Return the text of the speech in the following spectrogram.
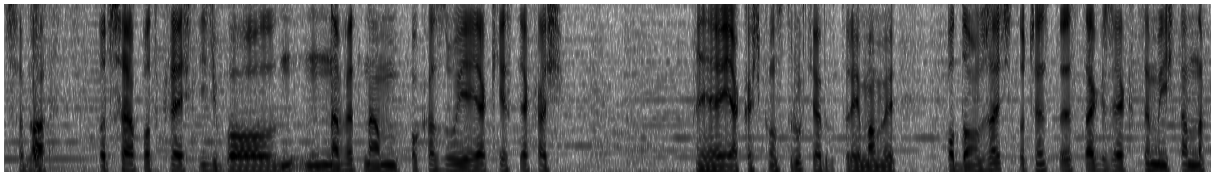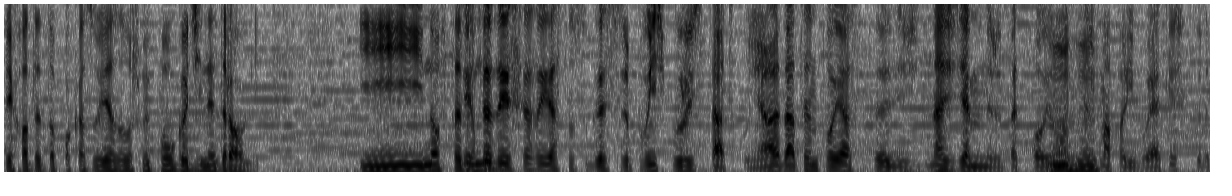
trzeba, No. to trzeba podkreślić, bo nawet nam pokazuje, jak jest jakaś, e, jakaś konstrukcja, do której mamy podążać, to często jest tak, że jak chcemy iść tam na piechotę, to pokazuje załóżmy pół godziny drogi. I no wtedy... I wtedy jest jasna- sugestia, że powinniśmy użyć statku, nie? Ale na ten pojazd y, naziemny, że tak powiem, on Mhm. też ma paliwo jakieś, które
